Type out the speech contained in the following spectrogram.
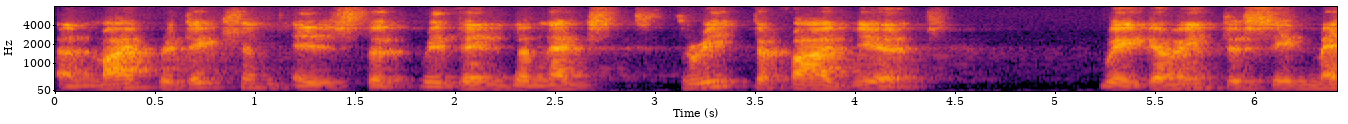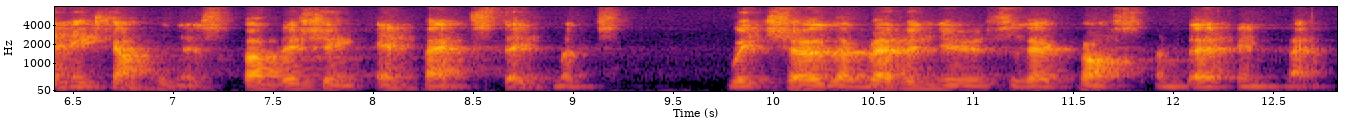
And my prediction is that within the next three to five years, we're going to see many companies publishing impact statements which show their revenues, their costs, and their impact.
